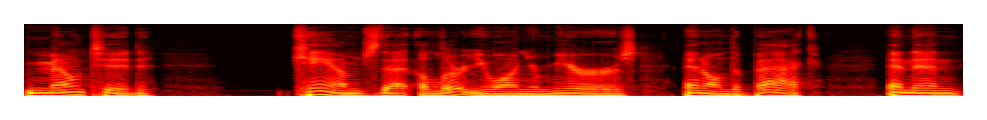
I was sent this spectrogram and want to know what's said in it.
mounted cams that alert you on your mirrors and on the back, and then,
